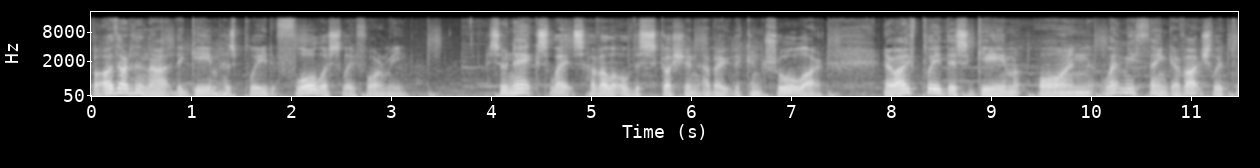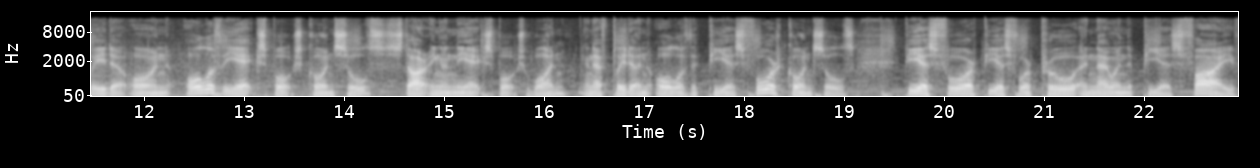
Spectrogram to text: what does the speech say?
But other than that, the game has played flawlessly for me. So next, let's have a little discussion about the controller. Now I've played this game on, let me think, I've actually played it on all of the Xbox consoles, starting on the Xbox One, and I've played it on all of the PS4 consoles, PS4, PS4 Pro, and now on the PS5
